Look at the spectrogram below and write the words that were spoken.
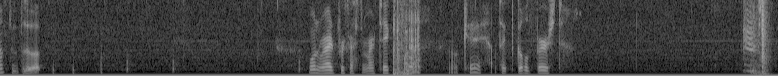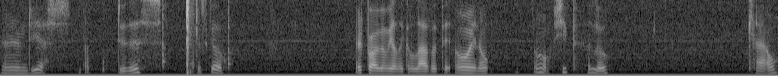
Something blew up. One ride per customer. Take. Okay, I'll take the gold first. And yes, I'll do this. Let's go. There's probably gonna be like a lava pit. Oh wait, no. Oh, sheep. Hello. Cow.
